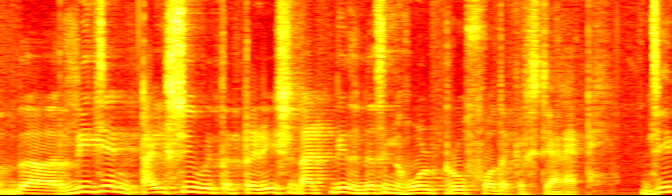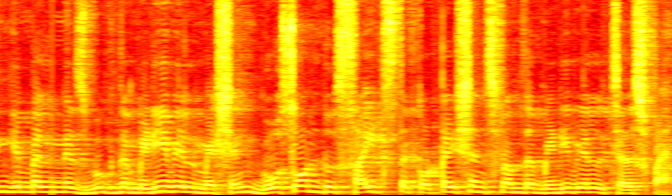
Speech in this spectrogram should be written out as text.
the religion ties you with the tradition at least doesn't hold true for the christianity. Jean Gimpel in his book The Medieval Machine goes on to cite the quotations from the medieval churchman.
